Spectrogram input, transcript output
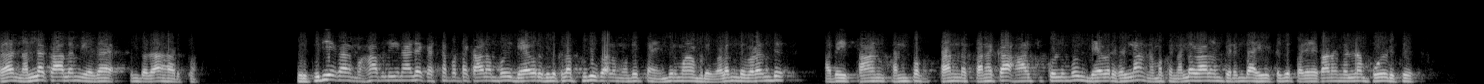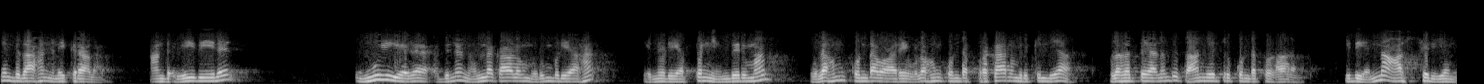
அதாவது நல்ல காலம் எட என்பதாக அர்த்தம். ஒரு புதிய காலம் மகாபலியினாலே கஷ்டப்பட்ட காலம் போய் தேவர்களுக்கெல்லாம் புது காலம் வந்துட்டான். எந்திரமா அப்படி வளர்ந்து வளர்ந்து அதை தான் தன் தன் தனக்காக ஆக்கிக் கொள்ளும்போது தேவர்கள்லாம் நமக்கு நல்ல காலம் பிறந்தாகிவிட்டது பழைய காலங்கள்லாம் போயிடுச்சு என்பதாக நினைக்கிறாளாம். அந்த ரீதியிலே ஊழி எழ அப்படின்னா நல்ல காலம் வரும்படியாக என்னுடைய அப்பன் எம்பெருமான் உலகம் கொண்டவாறே உலகம் கொண்ட பிரகாரம் இருக்கு இல்லையா? உலகத்தை அளந்து தான் ஏற்றுக்கொண்ட பிரகாரம். இது என்ன ஆச்சரியம்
